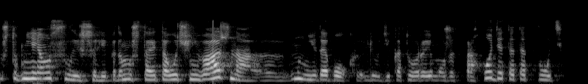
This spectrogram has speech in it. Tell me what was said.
чтобы меня услышали, потому что это очень важно, ну, не дай бог, люди, которые, может, проходят этот путь,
